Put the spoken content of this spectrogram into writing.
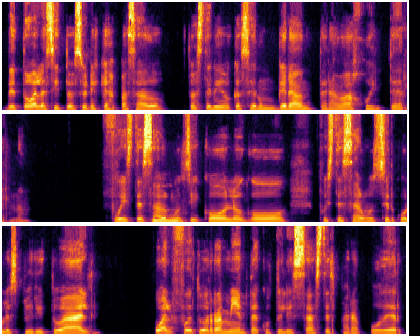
de todas las situaciones que has pasado, tú has tenido que hacer un gran trabajo interno. ¿Fuiste a algún mm. psicólogo? ¿Fuiste a algún círculo espiritual? ¿Cuál fue tu herramienta que utilizaste para poder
